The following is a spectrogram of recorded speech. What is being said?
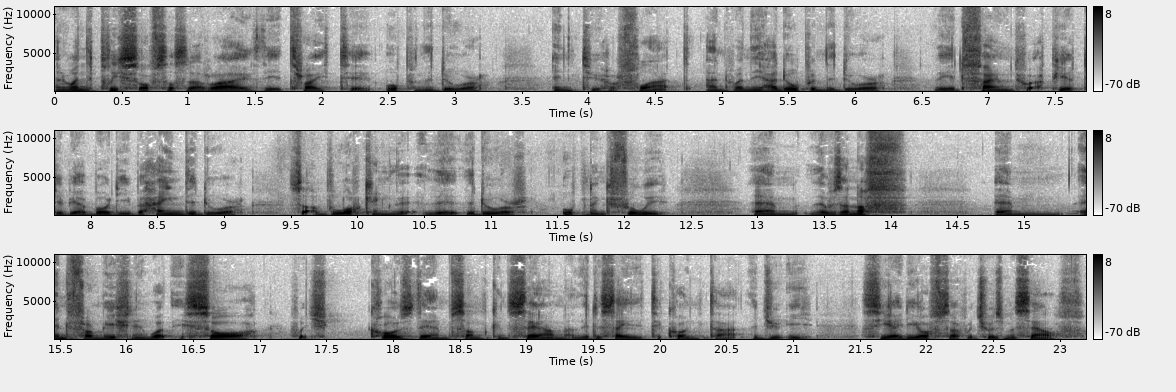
And when the police officers arrived, they tried to open the door into her flat, and when they had opened the door, they had found what appeared to be a body behind the door, sort of blocking the, the, the door opening fully. Um, there was enough um, information in what they saw which caused them some concern, and they decided to contact the duty CID officer, which was myself.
